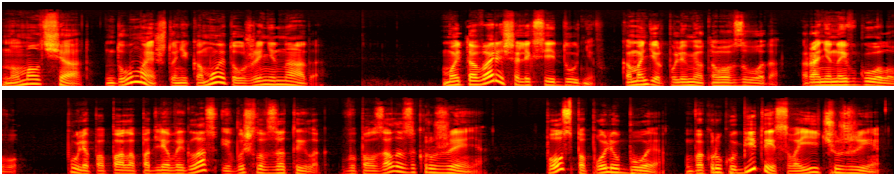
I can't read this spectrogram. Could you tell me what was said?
но молчат, думая, что никому это уже не надо. Мой товарищ Алексей Дуднев, командир пулеметного взвода, раненый в голову, пуля попала под левый глаз и вышла в затылок, выползал из окружения. Полз по полю боя, вокруг убитые свои и чужие –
